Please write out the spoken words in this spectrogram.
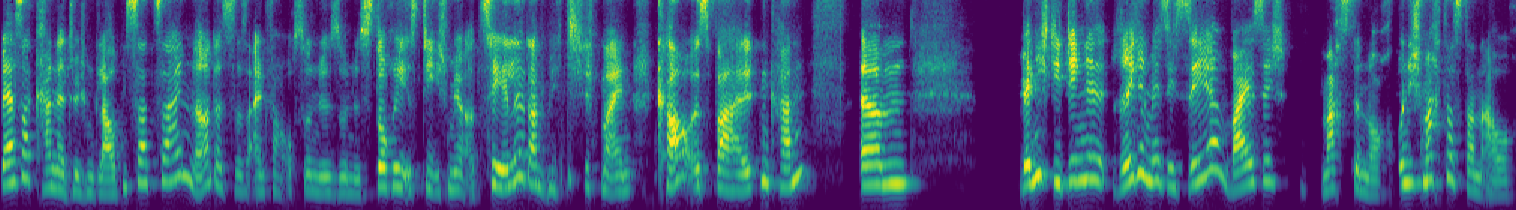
besser, kann natürlich ein Glaubenssatz sein, ne? dass das einfach auch so eine, so eine Story ist, die ich mir erzähle, damit ich mein Chaos behalten kann. Ähm, wenn ich die Dinge regelmäßig sehe, weiß ich, machst du noch. Und ich mache das dann auch.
